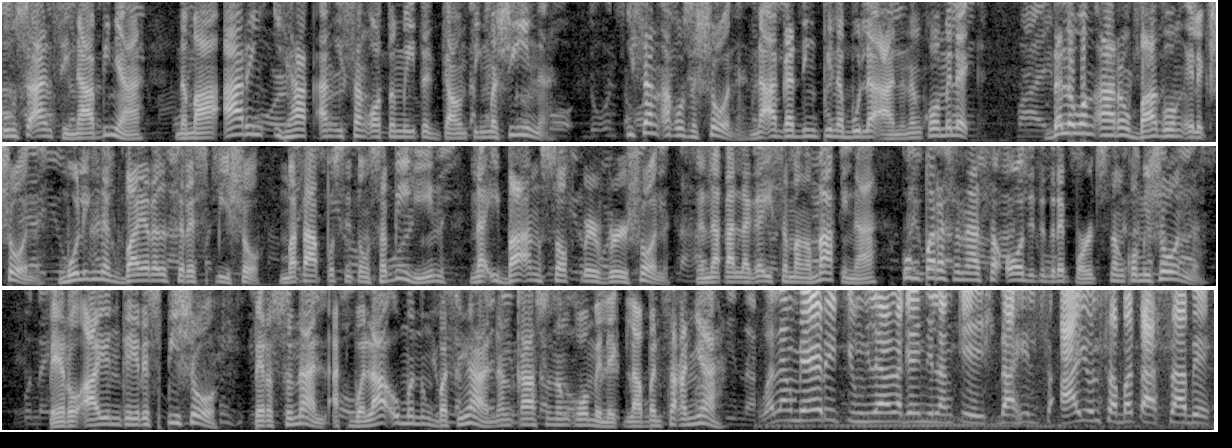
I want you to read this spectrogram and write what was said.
kung saan sinabi niya na maaaring ihack ang isang automated counting machine. Isang akusasyon na agad ding pinabulaanan ng COMELEC. Dalawang araw bago ang eleksyon, muling nag-viral si Respicio matapos nitong sabihin na iba ang software version na nakalagay sa mga makina kumpara sa nasa audited reports ng komisyon. Pero ayon kay Respicio, personal at wala umanong basihan ang kaso ng COMELEC laban sa kanya. Walang merit yung nilalagay nilang case dahil ayon sa batas, sabi,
